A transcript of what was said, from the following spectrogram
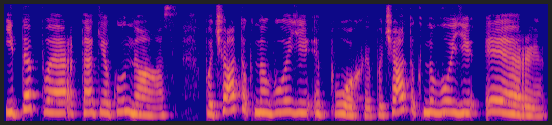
І тепер, так як у нас, початок нової епохи, початок нової ери.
